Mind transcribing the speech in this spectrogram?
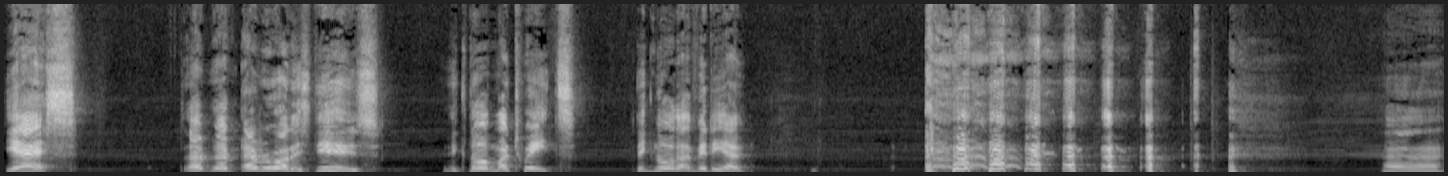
yes, Uh, uh, everyone, it's news. Ignore my tweets. Ignore that video." Ah.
